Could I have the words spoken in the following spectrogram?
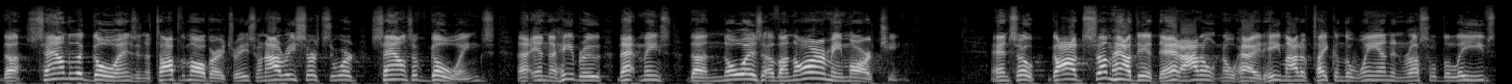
the sound of the goings in the top of the mulberry trees, when I researched the word sounds of goings uh, in the Hebrew, that means the noise of an army marching. And so God somehow did that. I don't know how. He might have taken the wind and rustled the leaves,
